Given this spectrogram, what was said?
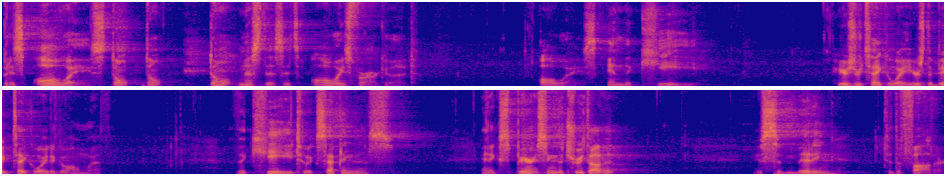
But it's always, don't, don't, don't miss this, it's always for our good. Always. And the key, here's your takeaway, here's the big takeaway to go home with. The key to accepting this and experiencing the truth of it is submitting to the Father.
